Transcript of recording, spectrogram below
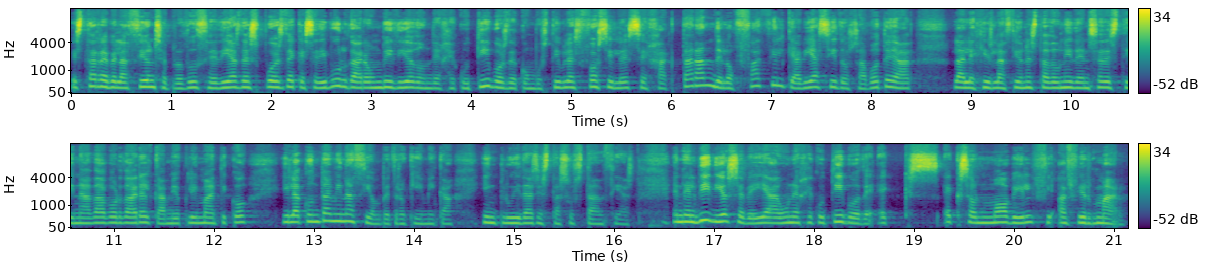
Esta revelación se produce días después de que se divulgara un vídeo donde ejecutivos de combustibles fósiles se jactaran de lo fácil que había sido sabotear la legislación estadounidense destinada a abordar el cambio climático y la contaminación petroquímica, incluidas estas sustancias. En el vídeo se veía a un ejecutivo de ExxonMobil afirmar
